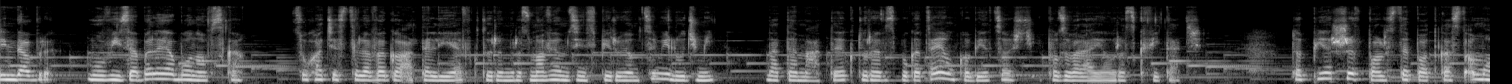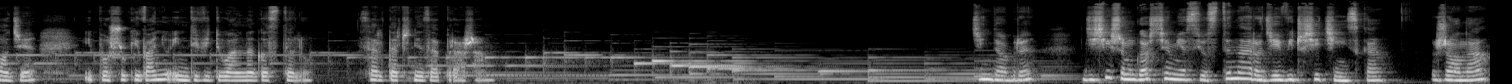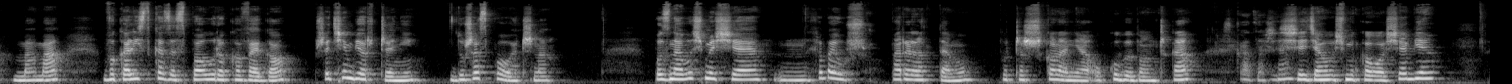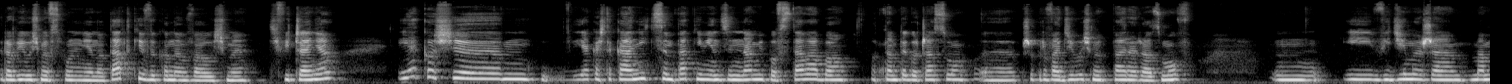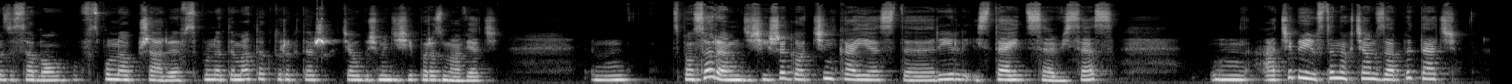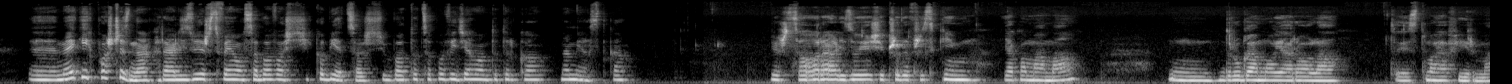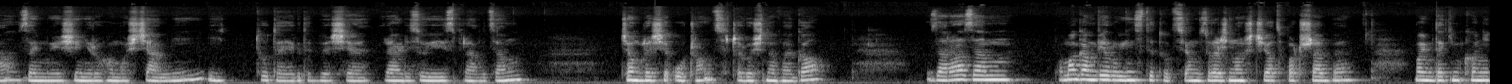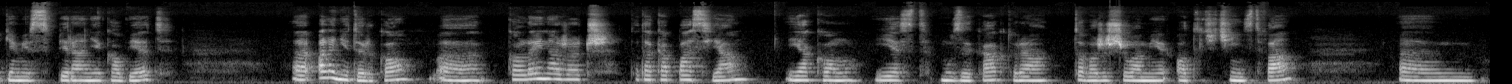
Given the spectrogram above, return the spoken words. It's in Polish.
Dzień dobry, mówi Izabela Jabłonowska. Słuchacie stylowego atelier, w którym rozmawiam z inspirującymi ludźmi na tematy, które wzbogacają kobiecość i pozwalają rozkwitać. To pierwszy w Polsce podcast o modzie i poszukiwaniu indywidualnego stylu. Serdecznie zapraszam. Dzień dobry. Dzisiejszym gościem jest Justyna Rodziewicz-Siecińska, żona, mama, wokalistka zespołu rockowego, przedsiębiorczyni, dusza społeczna. Poznałyśmy się hmm, chyba już parę lat temu podczas szkolenia u Kuby Bączka. Zgadza się. Siedziałyśmy koło siebie, robiłyśmy wspólnie notatki, wykonywałyśmy ćwiczenia. I jakoś jakaś taka nić sympatii między nami powstała, bo od tamtego czasu e, przeprowadziłyśmy parę rozmów mm, i widzimy, że mamy ze sobą wspólne obszary, wspólne tematy, o których też chciałybyśmy dzisiaj porozmawiać. Sponsorem dzisiejszego odcinka jest e, Real Estate Services. A Ciebie, Justyno, chciałam zapytać, e, na jakich płaszczyznach realizujesz swoją osobowość i kobiecość? Bo to, co powiedziałam, to tylko namiastka. Wiesz co, realizuję się przede wszystkim jako mama. Druga moja rola to jest moja firma, zajmuję się nieruchomościami i tutaj jak gdyby się realizuję i sprawdzam, ciągle się ucząc czegoś nowego. Zarazem pomagam wielu instytucjom w zależności od potrzeby. Moim takim konikiem jest wspieranie kobiet, e, ale nie tylko. E, kolejna rzecz to taka pasja, jaką jest muzyka, która towarzyszyła mi od dzieciństwa.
